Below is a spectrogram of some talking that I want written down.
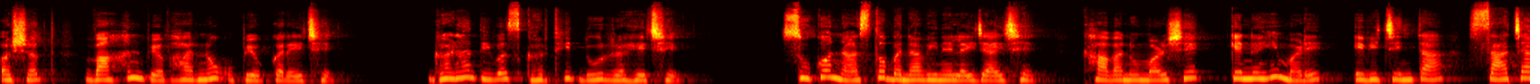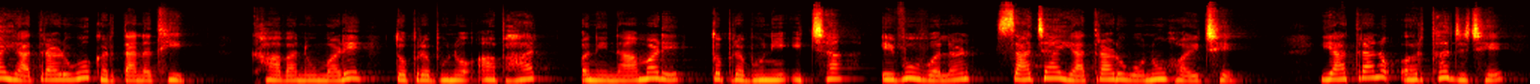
અશક્ત વાહન વ્યવહારનો ઉપયોગ કરે છે. ઘણા દિવસ ઘરથી દૂર રહે છે. સૂકો નાસ્તો બનાવીને લઈ જાય છે. ખાવાનું મળશે કે નહીં મળે એવી ચિંતા સાચા યાત્રાળુઓ કરતા નથી. ખાવાનું મળે તો પ્રભુનો આભાર અને ના મળે તો પ્રભુની ઈચ્છા એવું વલણ સાચા યાત્રાળુઓનું હોય છે. યાત્રાનો અર્થ જ છે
